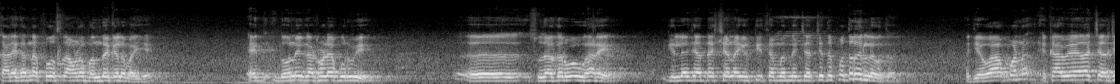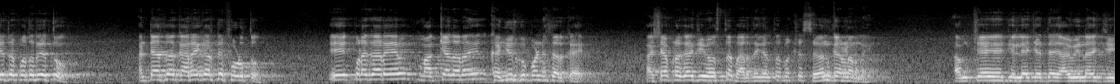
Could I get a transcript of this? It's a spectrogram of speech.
कार्यकर्त्यांना फोर्स लावणं बंद केलं पाहिजे. एक दोन एक आठवड्यापूर्वी सुधाकर भाऊ घारे जिल्ह्याच्या अध्यक्षांना युतीसंबंधी चर्चेचं पत्र दिलं होतं. जेव्हा आपण एका वेळेला चर्चेचं पत्र देतो आणि त्याचं कार्यकर्ते फोडतो एक प्रकारे मागच्या दाराने खंजीर कुपण्यासारखं आहे. अशा प्रकारची व्यवस्था भारतीय जनता पक्ष सहन करणार नाही. आमचे जिल्ह्याचे अध्यक्ष अविनाशजी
